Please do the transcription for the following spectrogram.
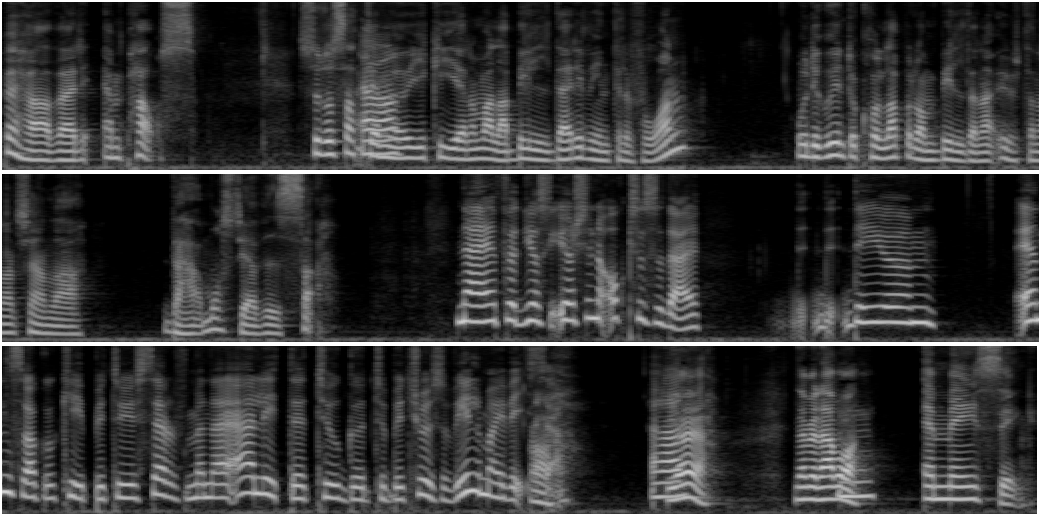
behöver en paus. Så då satte Ja. jag mig och gick igenom alla bilder i min telefon. Och det går ju inte att kolla på de bilderna utan att känna, det här måste jag visa. Nej, för jag, jag känner också sådär. Det, det är ju um, en sak att keep it to yourself, men när det är lite too good to be true så vill man ju visa. Ja. Ja. Ja, ja. Nej men det här var Mm. amazing.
